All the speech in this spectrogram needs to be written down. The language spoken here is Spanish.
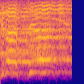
Gracias.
